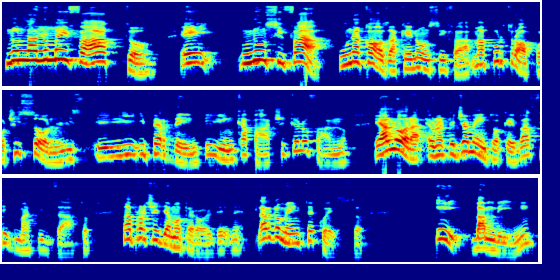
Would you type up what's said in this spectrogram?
non l'hanno mai fatto e non si fa una cosa che non si fa, ma purtroppo ci sono gli, gli, i perdenti, gli incapaci che lo fanno. E allora è un atteggiamento che va stigmatizzato. Ma procediamo per ordine. L'argomento è questo. I bambini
